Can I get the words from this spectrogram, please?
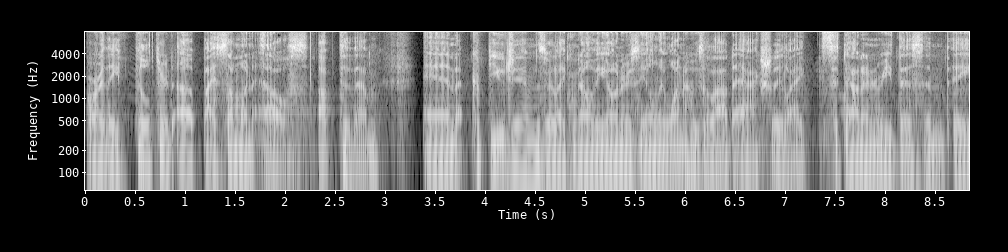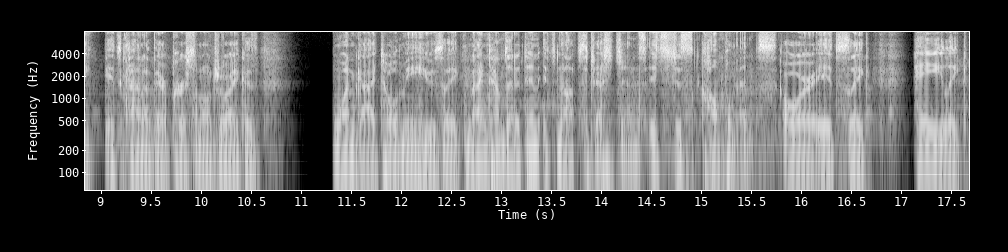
or are they filtered up by someone else up to them? And a few gyms are like, no, the owner is the only one who's allowed to actually like sit down and read this. And they, it's kind of their personal joy because one guy told me he was like nine times out of ten it's not suggestions. It's just compliments. Or it's like hey like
